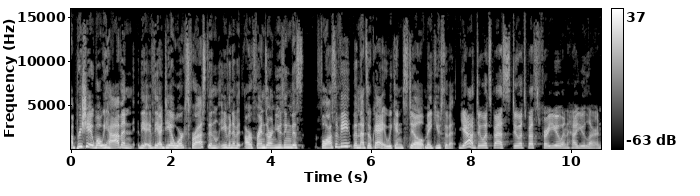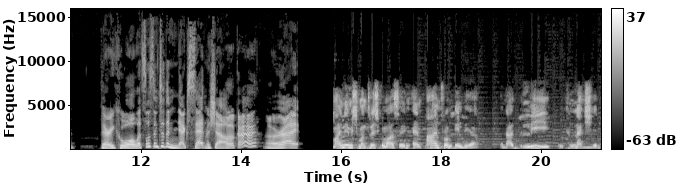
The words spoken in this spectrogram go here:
appreciate what we have. And the, if the idea works for us, then even if it, our friends aren't using this philosophy, then that's okay. We can still make use of it. Yeah, do what's best. Do what's best for you and how you learn. Very cool. Let's listen to the next set, Michelle. Okay. All right. My name is Mantrish Kumar Singh and I'm from India and I believe in connection,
